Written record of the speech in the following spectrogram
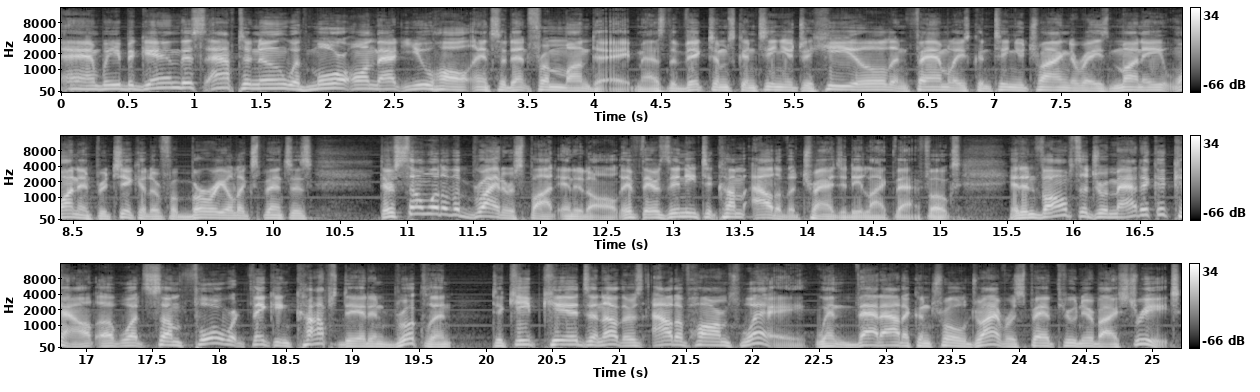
And we begin this afternoon with more on that U-Haul incident from Monday. As the victims continue to heal and families continue trying to raise money, one in particular for burial expenses, there's somewhat of a brighter spot in it all, if there's any to come out of a tragedy like that, folks. It involves a dramatic account of what some forward thinking cops did in Brooklyn to keep kids and others out of harm's way when that out of control driver sped through nearby streets.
